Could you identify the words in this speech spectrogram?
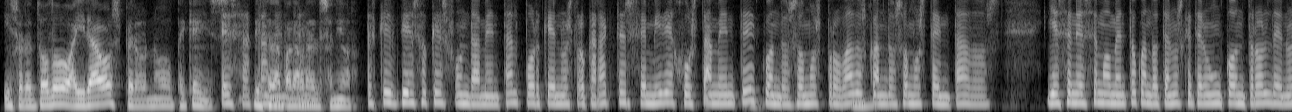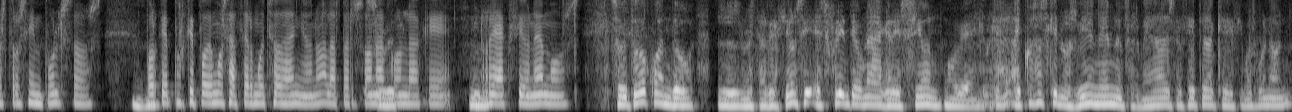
y sobre todo airaos, pero no pequéis, dice la palabra del Señor. Es que pienso que es fundamental porque nuestro carácter se mide justamente cuando somos probados, cuando somos tentados. Y es en ese momento cuando tenemos que tener un control de nuestros impulsos, uh -huh. porque, porque podemos hacer mucho daño ¿no? a la persona Sobre... con la que uh -huh. reaccionemos. Sobre todo cuando nuestra reacción es frente a una agresión. Muy bien. Hay cosas que nos vienen, enfermedades, etcétera, que decimos, bueno,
